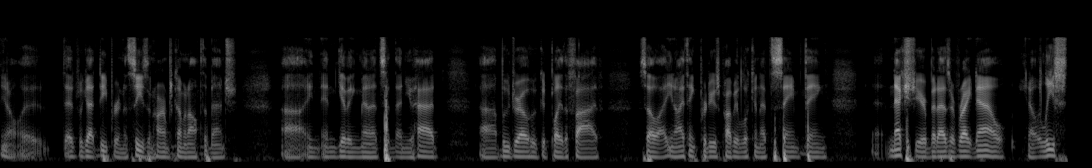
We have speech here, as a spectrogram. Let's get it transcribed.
you know, uh, as we got deeper in the season, Haarms coming off the bench uh, and, giving minutes, and then you had uh, Boudreau who could play the five. So, uh, you know, I think Purdue's probably looking at the same thing next year. But as of right now, you know, at least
